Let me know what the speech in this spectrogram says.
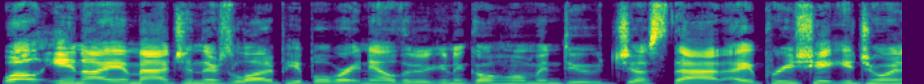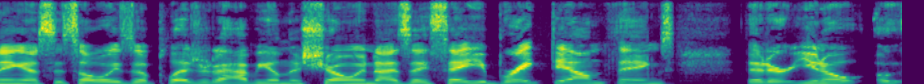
Well, Ian, I imagine there's a lot of people right now that are going to go home and do just that. I appreciate you joining us. It's always a pleasure to have you on the show. And as I say, you break down things that are, you know, uh,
